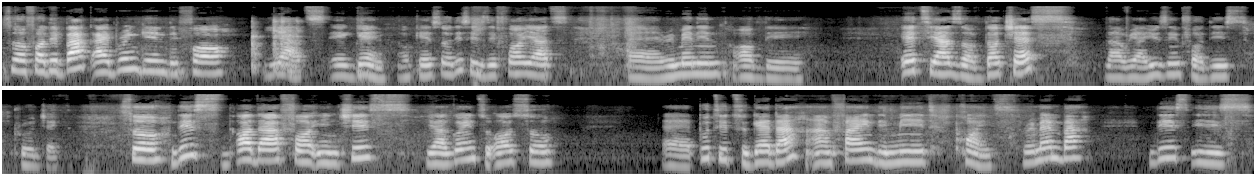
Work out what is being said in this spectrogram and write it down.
So for the back i bring in the four yards again okay? So this is the four yards uh, remaining of the eight yards of duchess that we are using for this project. So this other four inches you are going to also uh, put it together and find the mid point. Remember this is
